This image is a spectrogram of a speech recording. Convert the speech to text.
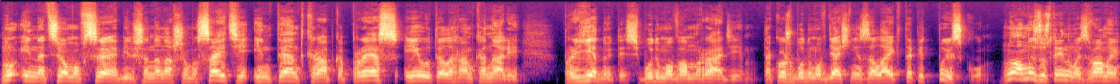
Ну і на цьому все більше на нашому сайті intent.press і у телеграм-каналі. Приєднуйтесь, будемо вам раді. Також будемо вдячні за лайк та підписку. Ну а ми зустрінемось з вами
